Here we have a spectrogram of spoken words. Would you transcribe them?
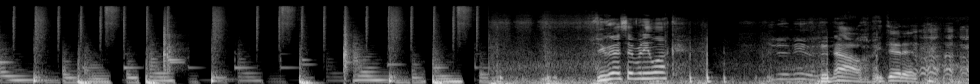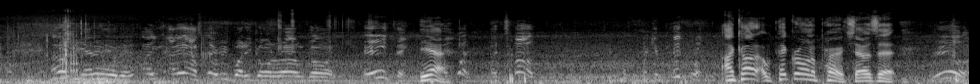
Do you guys have any luck? You didn't either. did? No, we didn't. I don't think anyone did. I, I asked everybody going around, going anything. Yeah. What? A tub. Freaking pickerel. I caught a pickerel and a perch. That was it. Really?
